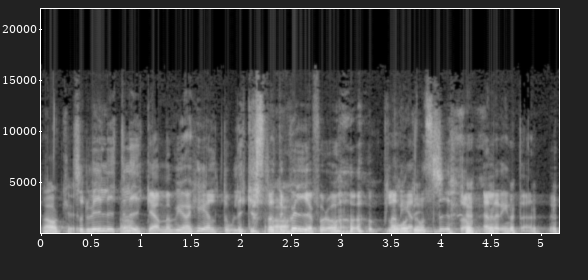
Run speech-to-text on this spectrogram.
Ja, okay. Så vi är lite ja. lika, men vi har helt olika strategier ja. för att planera oss dit, då, eller inte.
